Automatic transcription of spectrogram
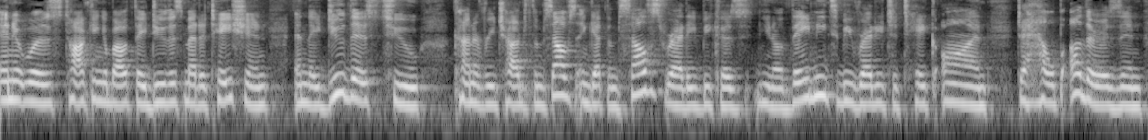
And it was talking about they do this meditation and they do this to kind of recharge themselves and get themselves ready because, you know, they need to be ready to take on to help others. And,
